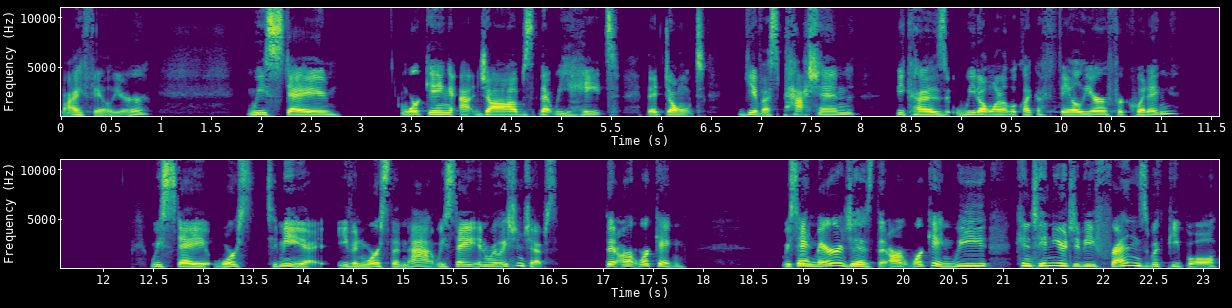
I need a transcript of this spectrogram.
by failure. We stay working at jobs that we hate, that don't give us passion because we don't want to look like a failure for quitting. We stay worse, to me, even worse than that. We stay in relationships that aren't working. We stay in marriages that aren't working. We continue to be friends with people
